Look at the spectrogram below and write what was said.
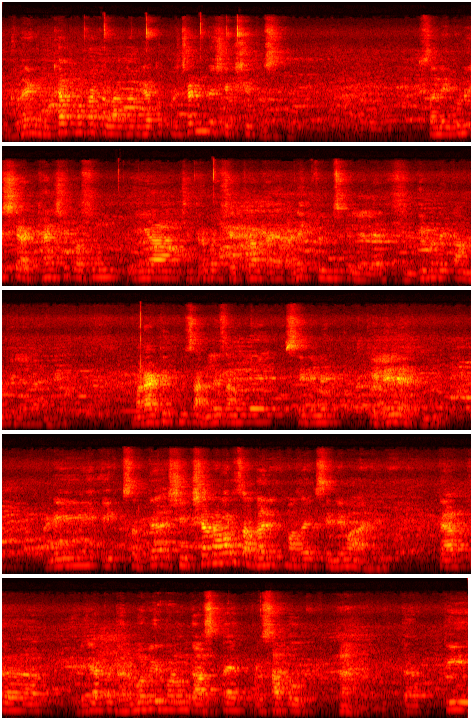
कुठलाही मोठ्यात मोठा कलाकार घ्या तो प्रचंड शिक्षित असतो. सन एकोणीसशे अठ्ठ्याऐंशीपासून मी या चित्रपट क्षेत्रात आहे अनेक फिल्म्स केलेल्या आहेत हिंदीमध्ये काम केलेलं आहे. मराठीत मी चांगले चांगले सिनेमे केलेले आहेत मी आणि एक सध्या शिक्षणावरच आधारित माझा एक सिनेमा आहे. त्यात अं, हे जे आता धर्मवीर म्हणून गाजत आहेत प्रसादो तर ती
